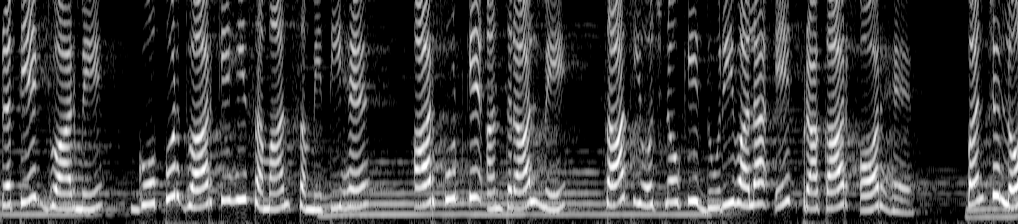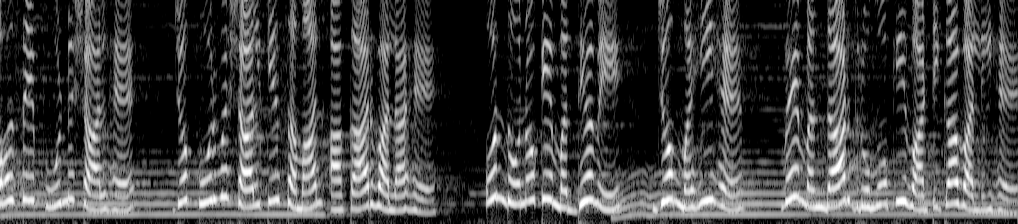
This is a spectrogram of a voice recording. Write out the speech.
प्रत्येक द्वार में गोपुर द्वार के ही समान समिति है। आरकूट के अंतराल में सात योजनों की दूरी वाला एक प्रकार और है। पंच लोह से पूर्ण शाल है, जो पूर्व शाल के समान आकार वाला है। उन दोनों के मध्य में जो मही है वह मंदार ध्रुमों की वाटिका वाली है।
